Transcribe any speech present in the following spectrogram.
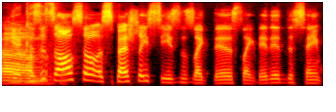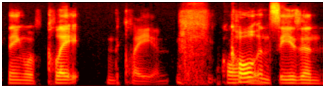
Yeah, because Um, it's also especially seasons like this, like they did the same thing with Clay Clayton Colton. Colton. season,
